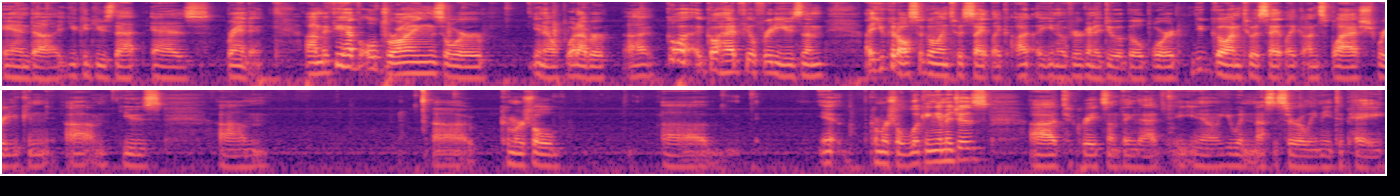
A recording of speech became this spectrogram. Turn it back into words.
And uh, you could use that as branding. Um, if you have old drawings or you know whatever, uh, go go ahead. Feel free to use them. Uh, you could also go into a site like, uh, you know, if you're going to do a billboard, you could go onto a site like Unsplash where you can um, use um, uh, commercial uh, commercial looking images uh, to create something that you know you wouldn't necessarily need to pay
